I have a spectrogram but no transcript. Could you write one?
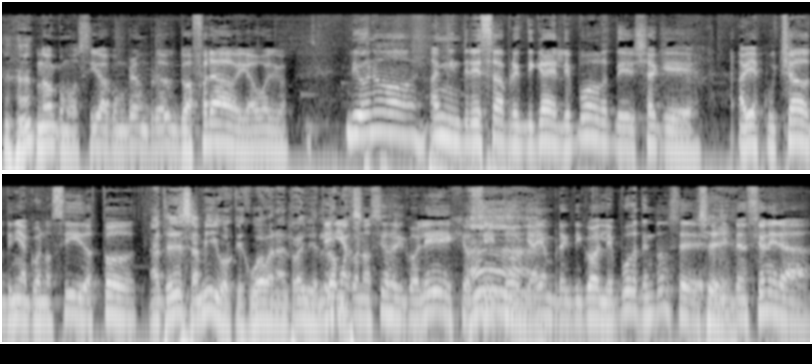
Ajá. ¿No? Como si iba a comprar un producto a fábrica o algo. Digo, no, a mí me interesaba practicar el deporte, ya que había escuchado, tenía conocidos, todos. Ah, tenés amigos que jugaban al rugby en Tenía Lomas. conocidos del colegio, sí, Ah. todos que habían practicado el deporte, entonces Sí. mi intención era,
